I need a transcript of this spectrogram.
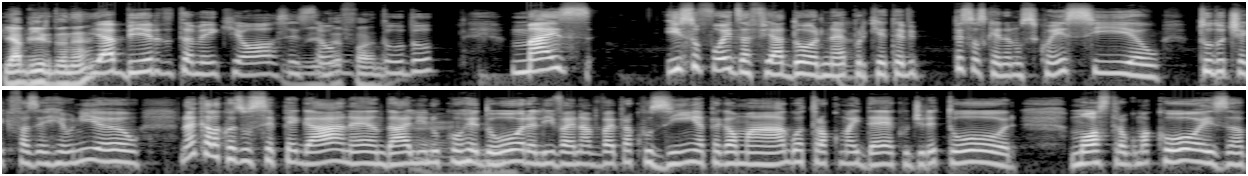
E a Birdo, né? E a Birdo também, que, ó, vocês são é tudo. Mas isso foi desafiador, né? Porque teve pessoas que ainda não se conheciam, tudo tinha que fazer reunião. Não é aquela coisa você pegar, né, andar ali no corredor, ali vai, na, vai pra cozinha, pegar uma água, troca uma ideia com o diretor, mostra alguma coisa,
